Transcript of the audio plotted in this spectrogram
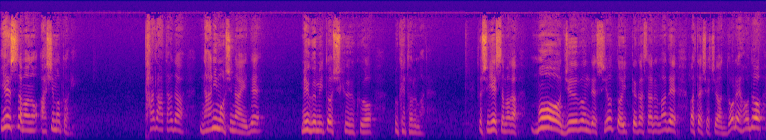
イエス様の足元にただただ何もしないで恵みと祝福を受け取るまでそしてイエス様がもう十分ですよと言ってくださるまで私たちはどれほど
